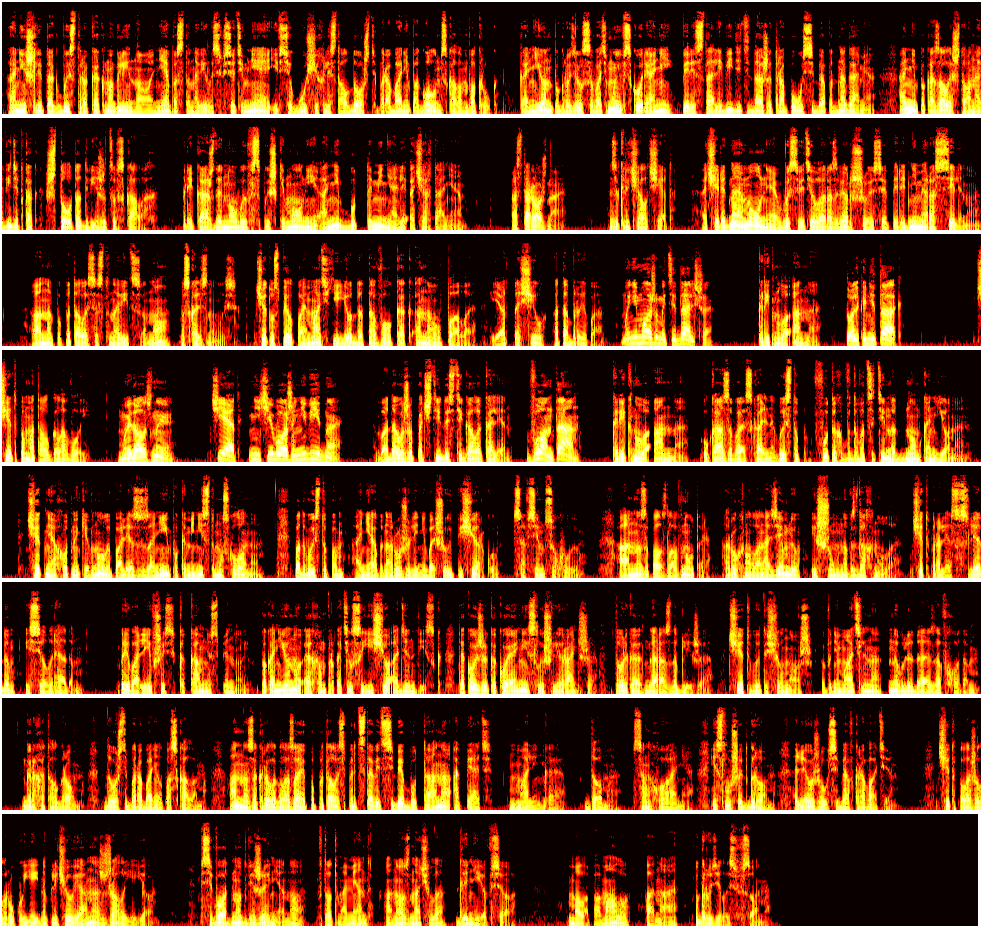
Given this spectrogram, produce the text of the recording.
Они шли так быстро, как могли, но небо становилось все темнее, и все гуще хлестал дождь, барабаня по голым скалам вокруг. Каньон погрузился во тьму, и вскоре они перестали видеть даже тропу у себя под ногами. Анне показалось, что она видит, как что-то движется в скалах. При каждой новой вспышке молнии они будто меняли очертания. «Осторожно!» — закричал Чет. Очередная молния высветила развершуюся перед ними расселину. Анна попыталась остановиться, но поскользнулась. Чет успел поймать ее до того, как она упала, и оттащил от обрыва. «Мы не можем идти дальше!» — крикнула Анна. «Только не так!» Чет помотал головой. «Мы должны!» «Чет, ничего же не видно!» Вода уже почти достигала колен. «Вон там!» — крикнула Анна, указывая скальный выступ в футах в двадцати над дном каньона. Чет неохотно кивнул и полез за ней по каменистому склону. Под выступом они обнаружили небольшую пещерку, совсем сухую. Анна заползла внутрь, рухнула на землю и шумно вздохнула. Чет пролез следом и сел рядом, привалившись к камню спиной. По каньону эхом прокатился еще один виск, такой же, какой они слышали раньше, только гораздо ближе. Чет вытащил нож, внимательно наблюдая за входом. Грохотал гром. Дождь барабанил по скалам. Анна закрыла глаза и попыталась представить себе, будто она опять маленькая, дома, в Сан-Хуане, и слушает гром, лежа у себя в кровати. Чет положил руку ей на плечо, и она сжала ее. Всего одно движение, но в тот момент оно значило для нее все. Мало-помалу она погрузилась в сон.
